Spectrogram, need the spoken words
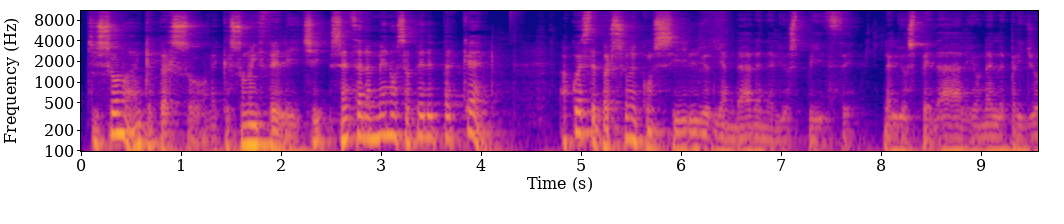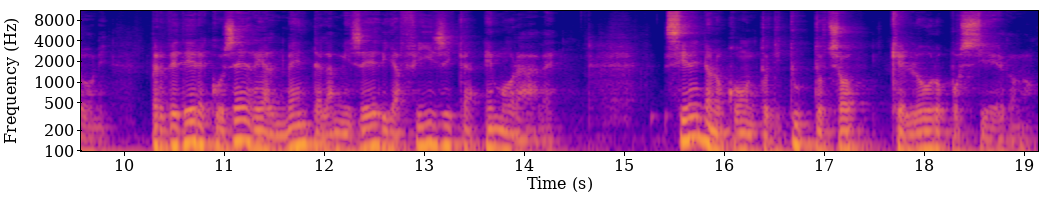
Ci sono anche persone che sono infelici senza nemmeno sapere il perché. A queste persone consiglio di andare negli ospizi negli ospedali o nelle prigioni, per vedere cos'è realmente la miseria fisica e morale. Si rendano conto di tutto ciò che loro possiedono.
